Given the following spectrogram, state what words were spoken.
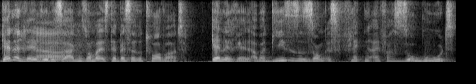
generell ja. würde ich sagen, Sommer ist der bessere Torwart generell. Aber diese Saison ist Flecken einfach so gut.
